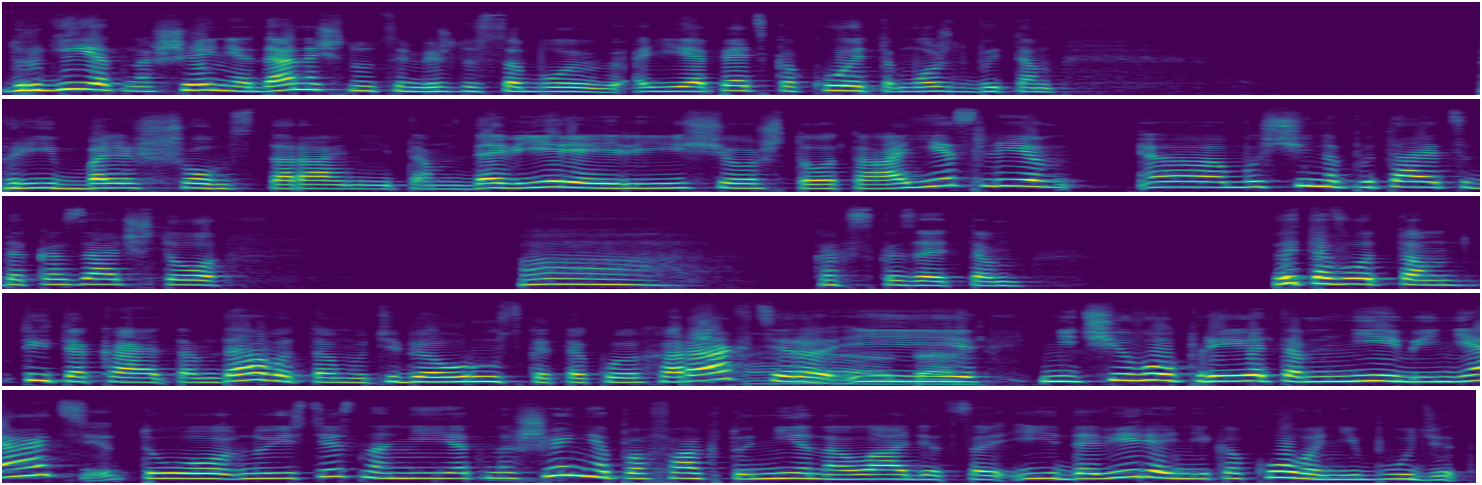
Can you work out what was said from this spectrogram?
другие отношения, да, начнутся между собой, и опять какое-то, может быть, там, при большом старании, там, доверия или еще что-то. А если э, мужчина пытается доказать, что, а, как сказать, там, это вот там ты такая там, да, вот там у тебя у русской такой характер, А, и да. ничего при этом не менять, то, ну, естественно, ни отношения по факту не наладятся, и доверия никакого не будет.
